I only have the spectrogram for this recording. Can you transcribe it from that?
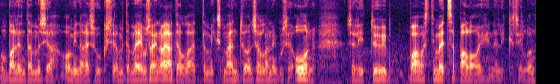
on paljon tämmöisiä ominaisuuksia, mitä me ei usein ajatella, että miksi mänty on sellainen kuin se on. Se liittyy hyvin vahvasti metsäpaloihin, eli silloin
